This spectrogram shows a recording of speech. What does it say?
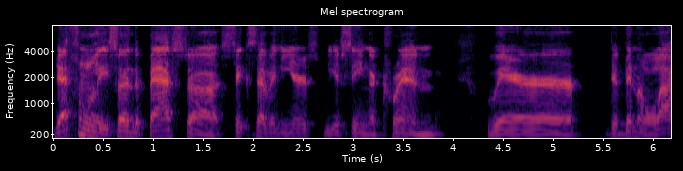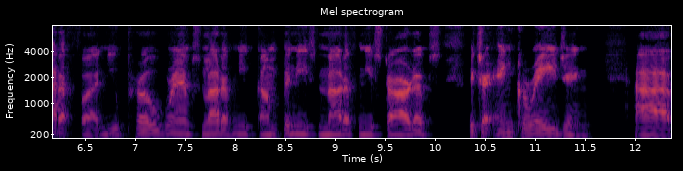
Definitely. So, in the past uh, six, seven years, we are seeing a trend where there've been a lot of uh, new programs, a lot of new companies, a lot of new startups, which are encouraging uh,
